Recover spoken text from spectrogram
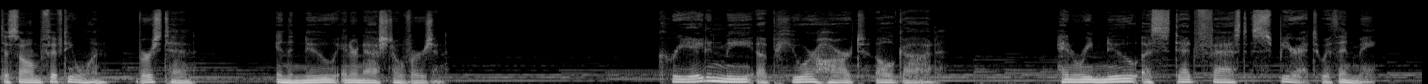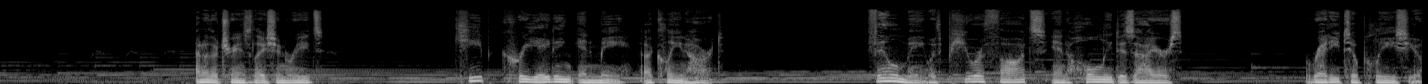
to Psalm 51, verse 10, in the New International Version. Create in me a pure heart, O God, and renew a steadfast spirit within me. Another translation reads, Keep creating in me a clean heart. Fill me with pure thoughts and holy desires, ready to please you.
